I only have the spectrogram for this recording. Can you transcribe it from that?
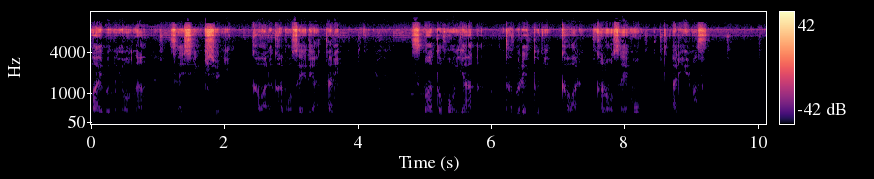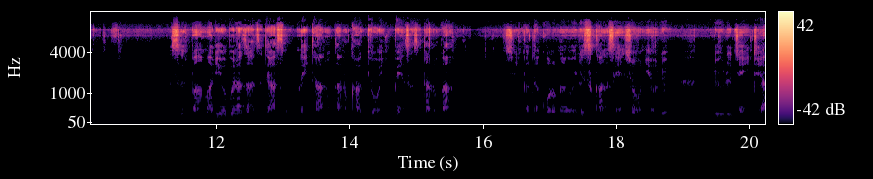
5のような最新機種に変わる可能性であったりスマートフォンやタブレットに変わる可能性もありえます。スーパーマリオブラザーズで遊んでいたあなたの環境を一変させたのが新型コロナウイルス感染症によるルールチェンジや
